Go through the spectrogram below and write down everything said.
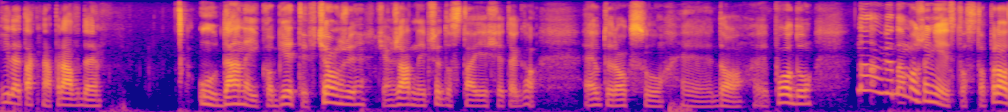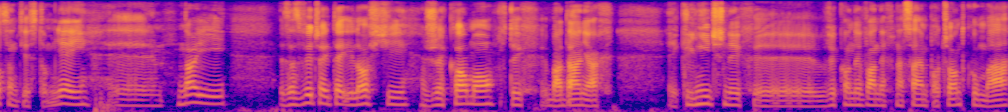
ile tak naprawdę u danej kobiety w ciąży ciężarnej przedostaje się tego euteroksu y, do y, płodu. No wiadomo, że nie jest to 100%, jest to mniej. Y, no i zazwyczaj te ilości rzekomo w tych badaniach klinicznych wykonywanych na samym początku ma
